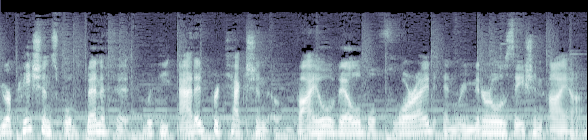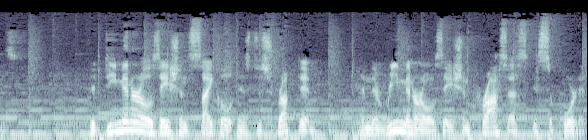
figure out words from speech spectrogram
Your patients will benefit with the added protection of bioavailable fluoride and remineralization ions. The demineralization cycle is disrupted and the remineralization process is supported.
